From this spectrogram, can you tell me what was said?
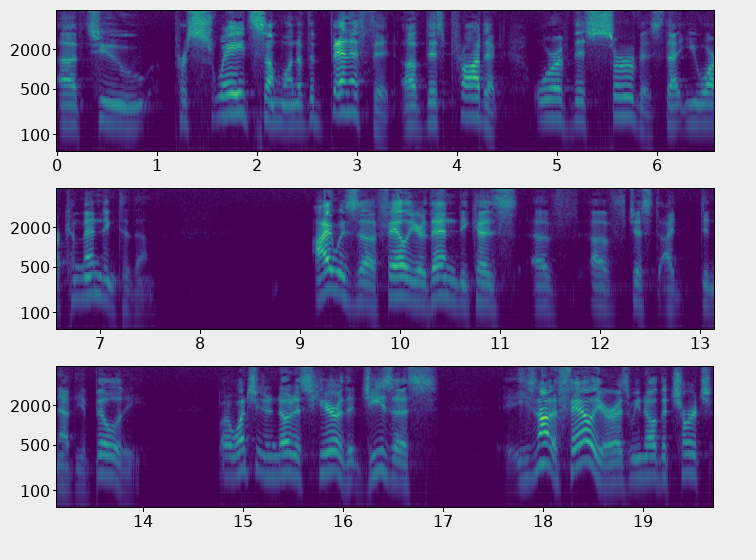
uh, to persuade someone of the benefit of this product or of this service that you are commending to them. I was a failure then because of of just, I didn't have the ability. But I want you to notice here that Jesus, he's not a failure. As we know, the church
